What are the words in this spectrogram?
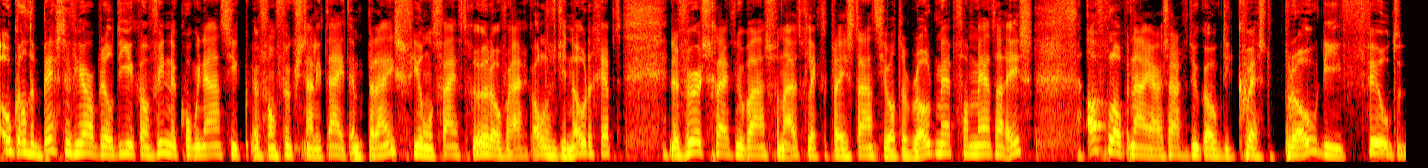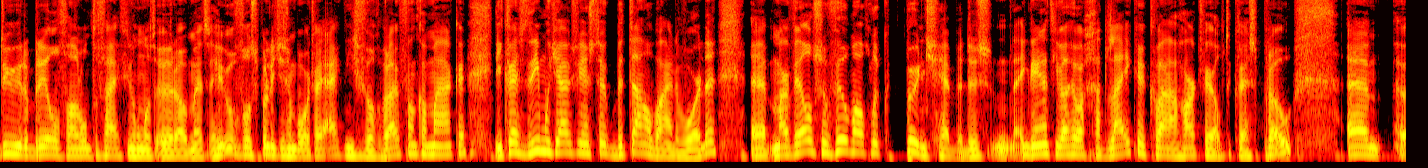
Ook al de beste VR-bril die je kan vinden. Combinatie van functionaliteit en prijs. 450 euro voor eigenlijk alles wat je nodig hebt. De Verge schrijft nu op basis van een uitgelekte presentatie... wat de roadmap van Meta is. Afgelopen najaar zagen we natuurlijk ook die Quest Pro. Die veel te dure bril van rond de 1500 euro... met heel veel spulletjes aan boord waar je eigenlijk niet zoveel gebruik van kan maken. Die Quest 3 moet juist weer een stuk betaalbaarder worden. Uh, maar wel zoveel mogelijk punch hebben. Dus ik denk dat hij wel heel erg gaat lijken qua hardware op de Quest Pro. Um, uh,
